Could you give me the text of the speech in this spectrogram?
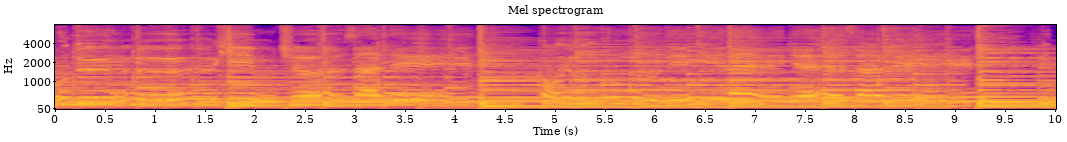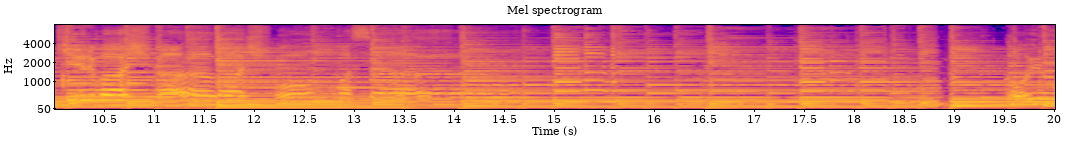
Bu düğümü kim çözerdi? Koyun kurd ile gezerdi. Fikir başka baş olmasa. Koyun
